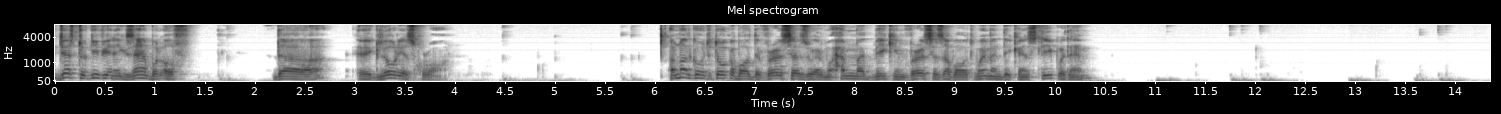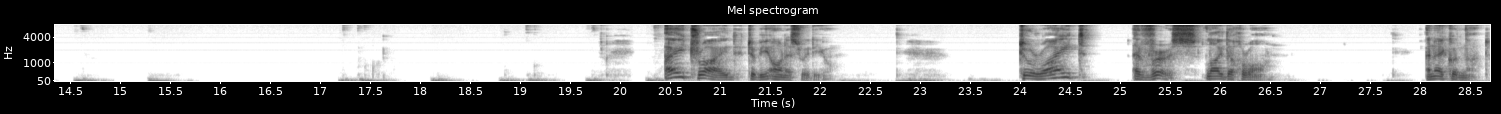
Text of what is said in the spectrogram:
Just to give you an example of the uh, glorious Quran. I'm not going to talk about the verses where Muhammad making verses about women they can sleep with him. I tried, to be honest with you, to write a verse like the Quran, and I could not.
